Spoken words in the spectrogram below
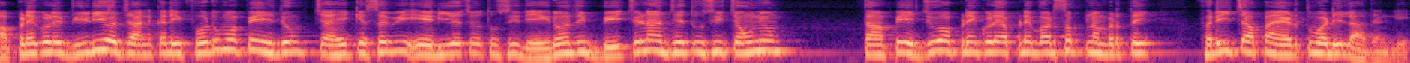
ਆਪਣੇ ਕੋਲੇ ਵੀਡੀਓ ਜਾਣਕਾਰੀ ਫੋਟੋਆਂ ਭੇਜ ਦਿਓ ਚਾਹੇ ਕਿਸੇ ਵੀ ਏਰੀਆ 'ਚੋਂ ਤੁਸੀਂ ਦੇਖ ਰਹੇ ਹੋ ਜੀ, ਵੇਚਣਾ ਜੇ ਤੁਸੀਂ ਚਾਹੁੰਦੇ ਹੋ, ਤਾਂ ਭੇਜੋ, ਆਪਣੇ ਕੋਲੇ ਆਪਣੇ WhatsApp ਨੰਬਰ ਤੇ ਫਰੀ 'ਚ ਆਪਾਂ ਐਡ ਤੁਹਾਡੀ ਲਾ ਦਾਂਗੇ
